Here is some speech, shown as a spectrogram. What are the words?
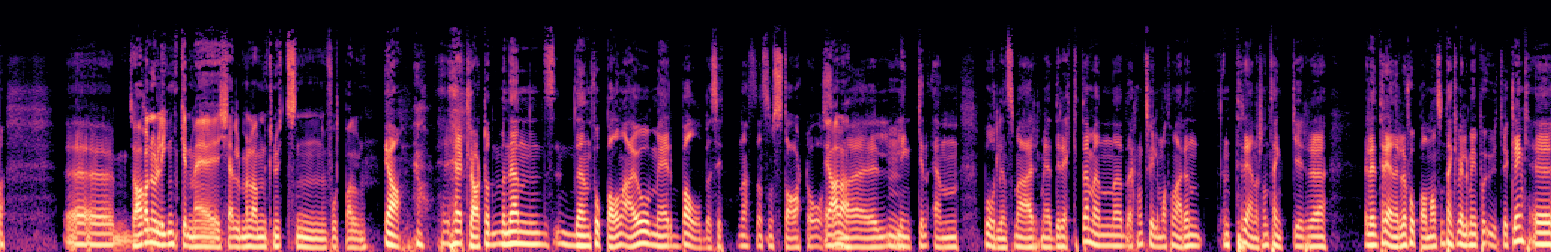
eh, Så har han jo linken med Kjelmeland Knutsen-fotballen. Ja, helt klart. Men den, den fotballen er jo mer ballbesittende, den som Start og Ja da. Åsane-linken, enn Bodølin, som er mer direkte. Men eh, det er ikke noen tvil om at han er en, en trener som tenker eh, eller en trener eller fotballmann som tenker veldig mye på utvikling. Eh,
